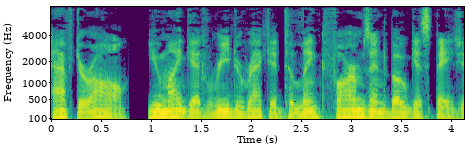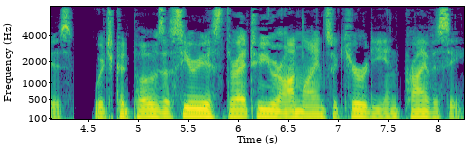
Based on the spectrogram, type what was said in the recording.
After all, you might get redirected to link farms and bogus pages, which could pose a serious threat to your online security and privacy.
